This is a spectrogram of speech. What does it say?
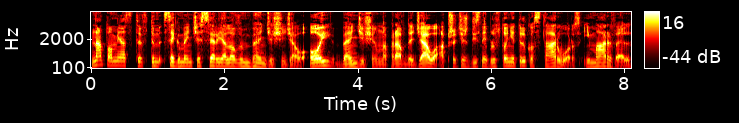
natomiast w tym segmencie serialowym będzie się działo. Oj, będzie się naprawdę działo, a przecież Disney Plus to nie tylko Star Wars i Marvel,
